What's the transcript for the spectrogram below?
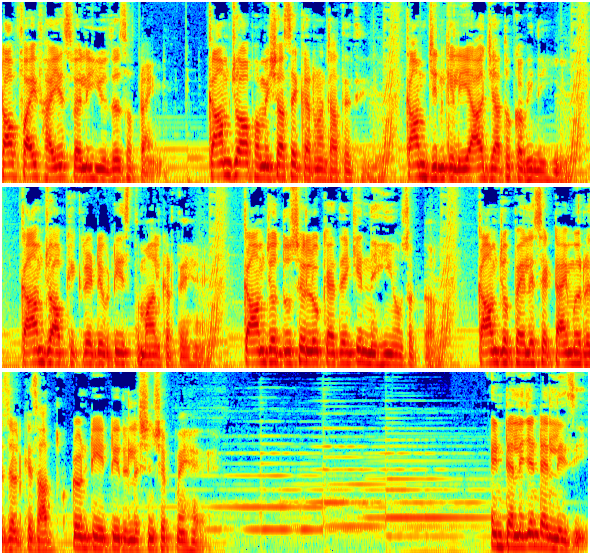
Top five highest value users of time काम जो आप हमेशा से करना चाहते थे, काम जिनके लिए आज या तो कभी नहीं, काम जो आपकी क्रिएटिविटी इस्तेमाल करते हैं, काम जो दूसरे लोग कहते हैं कि नहीं हो सकता, काम जो पहले से टाइम और रिज़ल्ट के साथ ट्वेंटी एटी रिलेशनशिप में है। इंटेलिजेंट एंड लेजी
